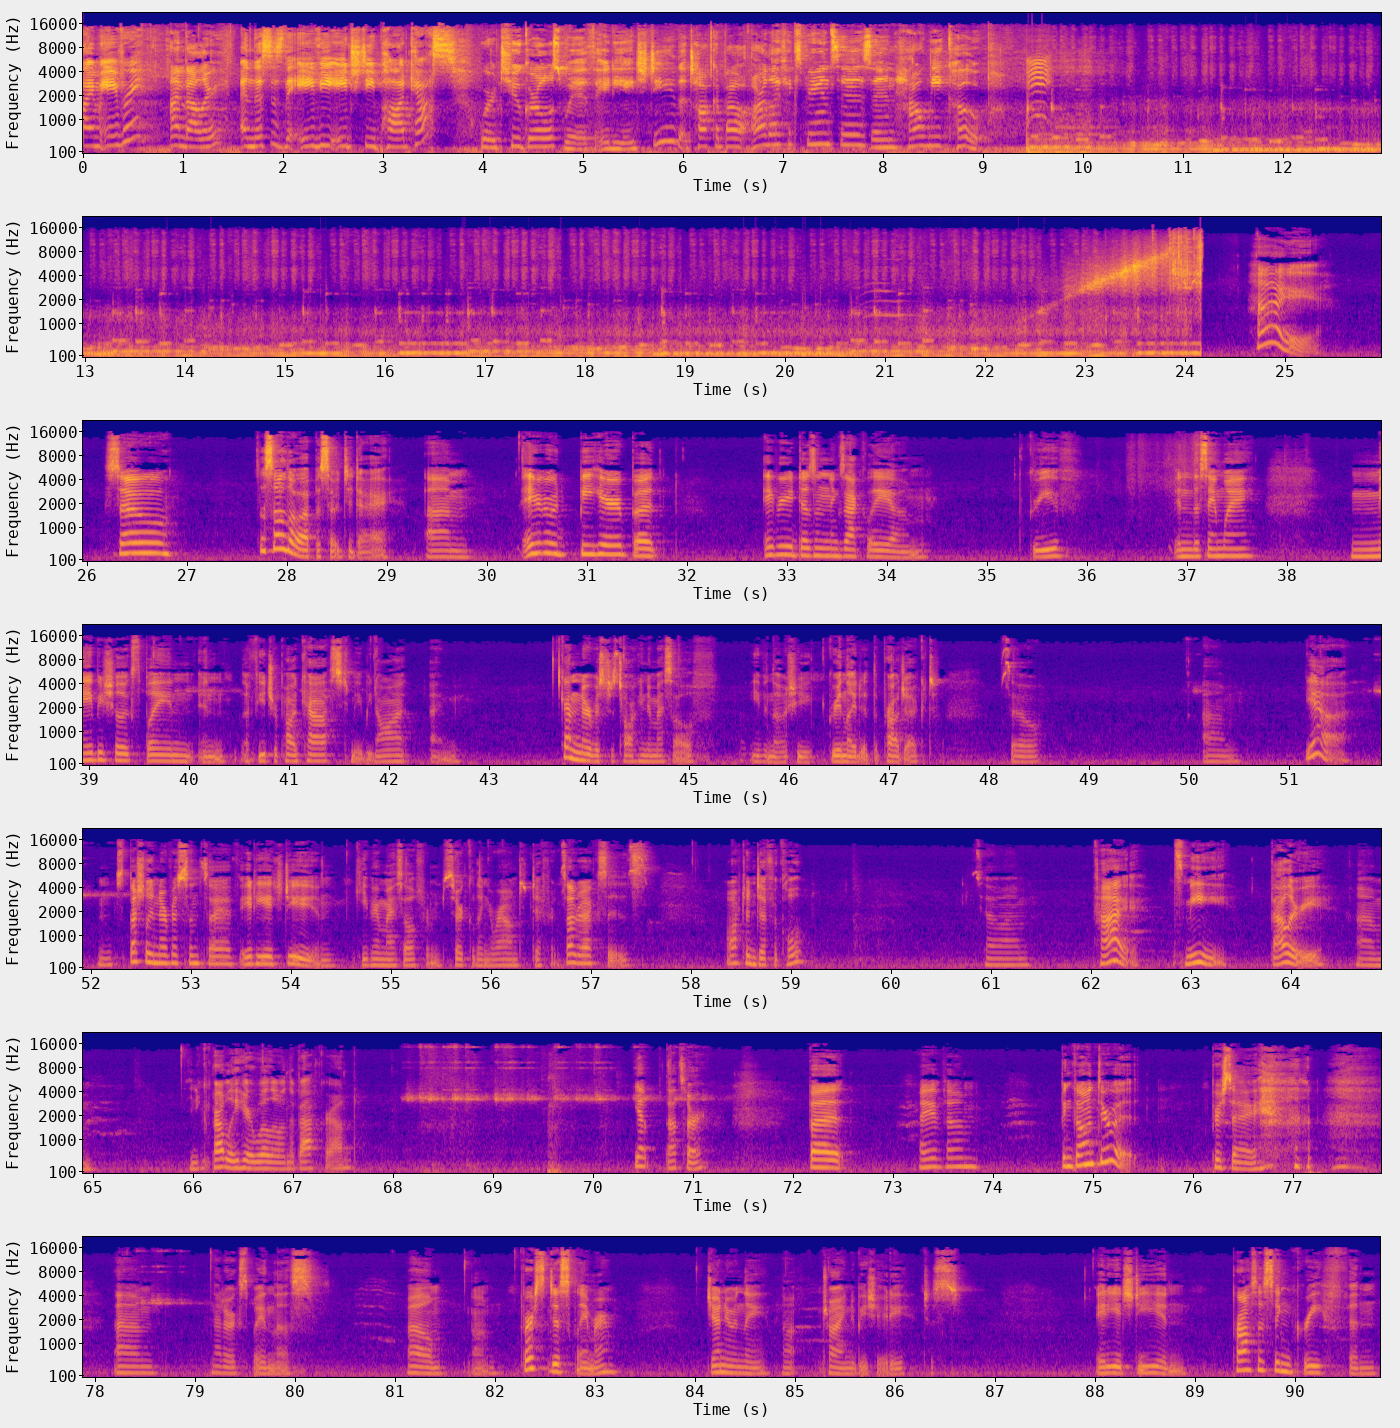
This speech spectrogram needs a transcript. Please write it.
I'm Avery, I'm Valerie. and this is the AVHD podcast. We're two girls with ADHD that talk about our life experiences and how we cope. Hi. So, it's a solo episode today. Um, Avery would be here, but Avery doesn't exactly um, grieve in the same way. Maybe she'll explain in a future podcast, maybe not. I'm kind of nervous just talking to myself, even though she greenlighted the project. So, um, yeah, I'm especially nervous since I have ADHD and keeping myself from circling around different subjects is often difficult. So, um, hi, it's me, Valerie. Um, and you can probably hear Willow in the background. Yep, that's her. But I've um, been going through it, per se. um, how to explain this? Well, um, first disclaimer genuinely not trying to be shady, just ADHD and processing grief and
